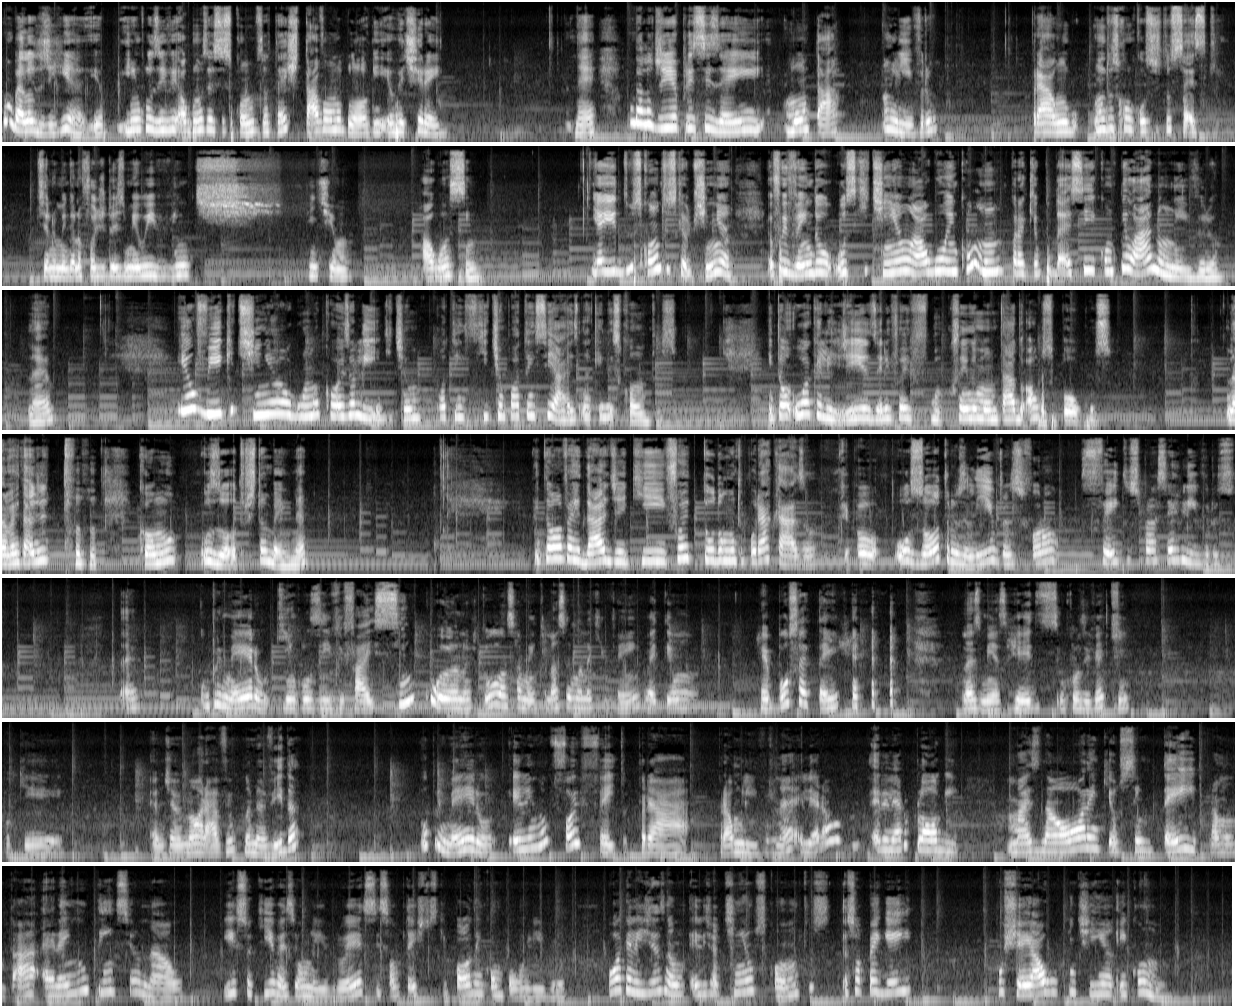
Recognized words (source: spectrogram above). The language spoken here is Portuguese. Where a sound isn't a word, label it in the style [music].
Um belo dia, eu, inclusive alguns desses contos até estavam no blog, eu retirei. Né? Um belo dia precisei montar um livro para um, um dos concursos do SESC. Se não me engano, foi de 2020, 21, algo assim. E aí, dos contos que eu tinha, eu fui vendo os que tinham algo em comum para que eu pudesse compilar num livro, né? E eu vi que tinha alguma coisa ali, que tinham, poten que tinham potenciais naqueles contos. Então, o Aqueles Dias, ele foi sendo montado aos poucos. Na verdade, [laughs] como os outros também, né? Então a verdade é que foi tudo muito por acaso. Tipo, os outros livros foram feitos para ser livros, né? O primeiro, que inclusive faz cinco anos do lançamento na semana que vem, vai ter um rebucetei [laughs] nas minhas redes, inclusive aqui, porque é um dia memorável na minha vida o primeiro, ele não foi feito para para um livro, né? Ele era ele era o blog, mas na hora em que eu sentei para montar era intencional. Isso aqui vai ser um livro. Esses são textos que podem compor um livro. O aqueles dias não, ele já tinha os contos. Eu só peguei, puxei algo que tinha em comum.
